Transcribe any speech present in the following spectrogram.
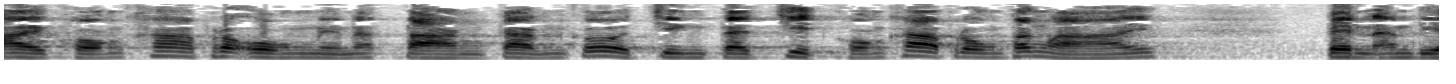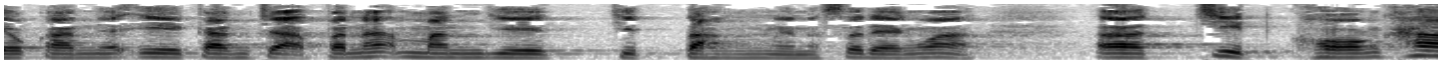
ายของข้าพระองค์เนี่ยนะต่างกันก็จริงแต่จิตของข้าพระองค์ทั้งหลาย เป็นอันเดียวกันเนี่ยเอกันจะปณะมันเยจิตตังเนี่ยนะแสดงว่าจิตของข้า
